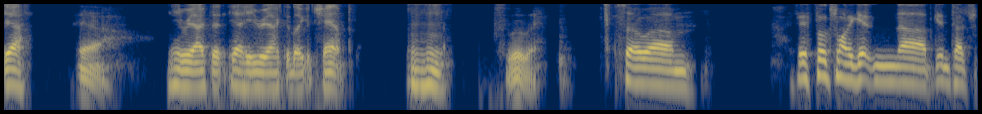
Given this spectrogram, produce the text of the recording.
Yeah. Yeah. He reacted. Yeah, he reacted like a champ. Mm-hmm. Absolutely. So, um, if, folks want to get in, uh, get in touch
